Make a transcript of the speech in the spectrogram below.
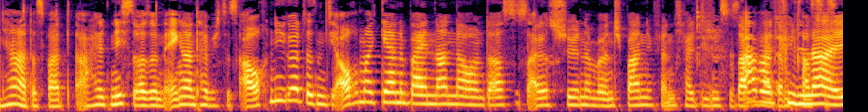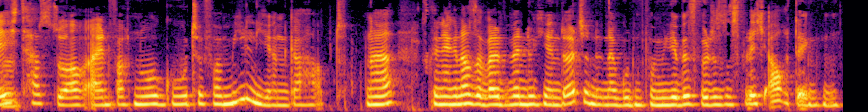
ja, das war halt nicht so. Also in England habe ich das auch nie gehört. Da sind die auch immer gerne beieinander und da ist das alles schön. Aber in Spanien fand ich halt diesen Zusammenhalt Aber vielleicht hast du auch einfach nur gute Familien gehabt. Ne? Das kann ja genauso, weil wenn du hier in Deutschland in einer guten Familie bist, würdest du es vielleicht auch denken.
